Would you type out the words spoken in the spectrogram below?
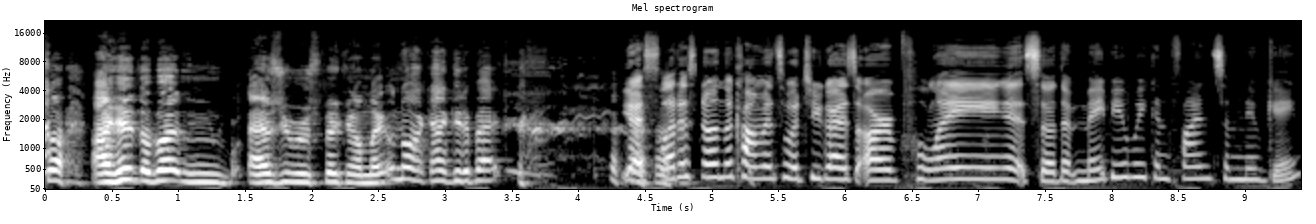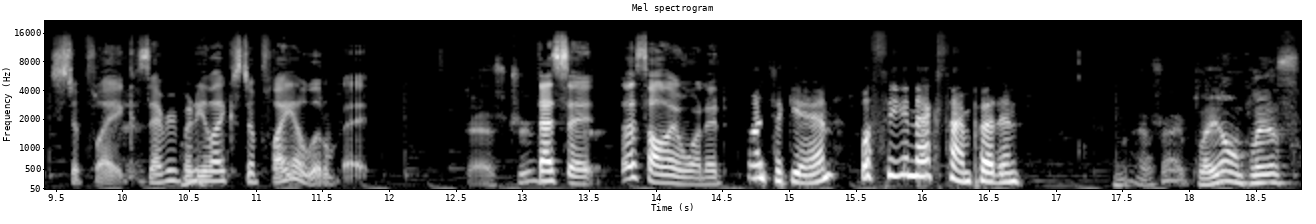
So I hit the button as you were speaking. I'm like, oh no, I gotta get it back. yes, let us know in the comments what you guys are playing so that maybe we can find some new games to play because everybody likes to play a little bit. That's true. That's it. That's all I wanted. Once again, we'll see you next time, Puddin. That's right. Play on, players.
